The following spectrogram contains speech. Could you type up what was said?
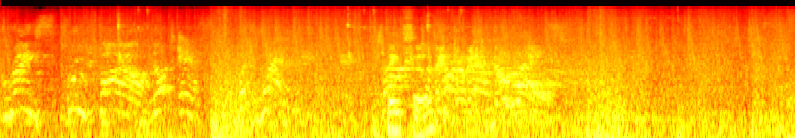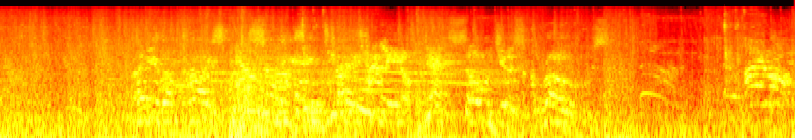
Grace through fire. Not if, but when. I think so. Pay the price for displeasing Khaine. Tally of dead soldiers grows. I'm off.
